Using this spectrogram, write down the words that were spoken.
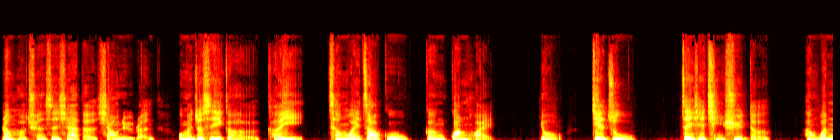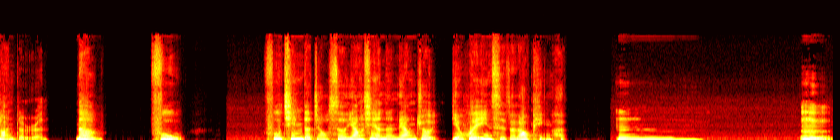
任何权势下的小女人，我们就是一个可以成为照顾跟关怀，有接住这些情绪的很温暖的人。那父父亲的角色，阳性的能量就也会因此得到平衡。嗯。嗯，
